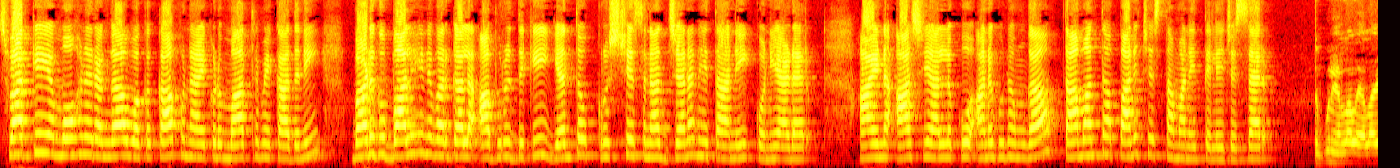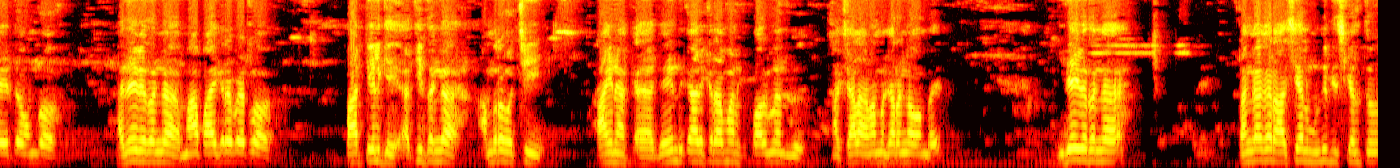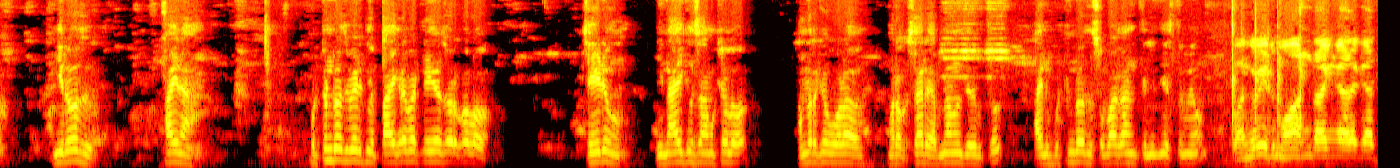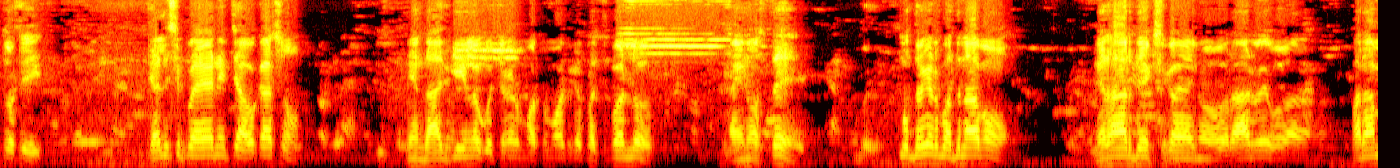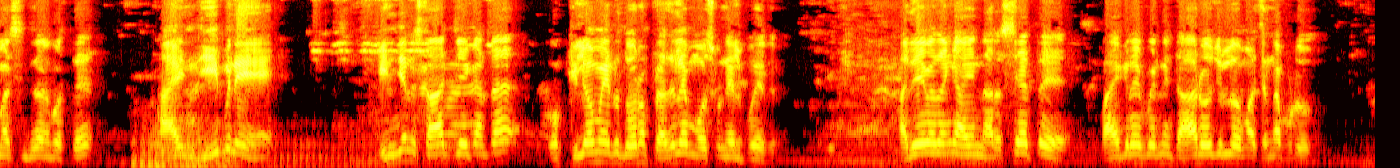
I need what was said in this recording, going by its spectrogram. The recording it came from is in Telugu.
స్వర్గీయ మోహనరంగ ఒక కాపు నాయకుడు మాత్రమే కాదని బడుగు బలహీన వర్గాల అభివృద్ధికి ఎంతో కృషి చేసిన జననేత అని కొనియాడారు. ఆయన ఆశయాలకు అనుగుణంగా తామంతా పనిచేస్తామని తెలియజేశారు. ఎలా అయితే ఉందో అదే విధంగా మా పాయకరాపేటలో పార్టీలకి అతీతంగా అందరూ వచ్చి ఆయన జయంతి కార్యక్రమానికి పాల్గొనేందుకు నాకు చాలా ఆనందకరంగా ఉంది. ఇదే విధంగా రంగా గారు ఆశయాలు ముందుకు తీసుకెళ్తూ ఈరోజు ఆయన పుట్టినరోజు వేడుకలు పాయకరాపేట నియోజకవర్గంలో చేయడం ఈ నాయకుల సమక్షంలో అందరికీ కూడా మరొకసారి అభినందనలు జరుపుతూ ఆయన పుట్టినరోజు శుభాకాంక్షలు తెలియజేస్తూ మేము. వంగవేటి మోహన్ రంగారావు గారితో కలిసి ప్రయాణించే అవకాశం నేను రాజకీయంలోకి వచ్చినప్పుడు మొట్టమొదటిగా ప్రతిపాడులో ఆయన వస్తే ముద్రగడ పద్మనాభం నిరహార దీక్షగా ఆయన రాడ పరామర్శించడానికి వస్తే ఆయన జీపుని ఇంజిన్ స్టార్ట్ చేయకుండా ఒక కిలోమీటర్ దూరం ప్రజలే మోసుకుని వెళ్ళిపోయారు. అదేవిధంగా ఆయన అరెస్ట్ చేస్తే పాయకరాయపేట నుంచి ఆ రోజుల్లో మా చిన్నప్పుడు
